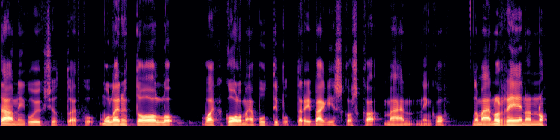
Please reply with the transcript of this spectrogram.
tämä on niinku yksi juttu, että kun mulla ei nyt ole ollut vaikka kolme ja puttiputteria bagis, koska mä en, niin kuin, no mä en ole reenannut,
